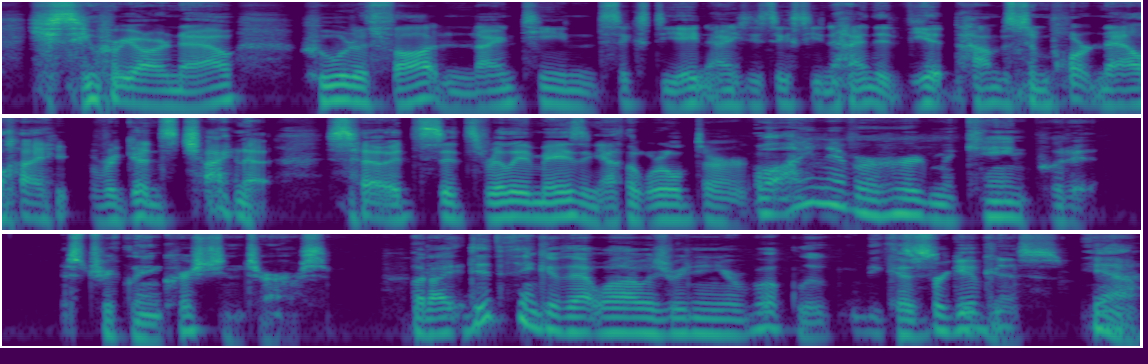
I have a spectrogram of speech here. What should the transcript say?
you see where we are now. Who would have thought in 1968, 1969 that Vietnam's an important ally against China? So it's it's really amazing how the world turned. Well, I never heard McCain put it strictly in Christian terms, but I did think of that while I was reading your book, Luke, because Because forgiveness. yeah,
